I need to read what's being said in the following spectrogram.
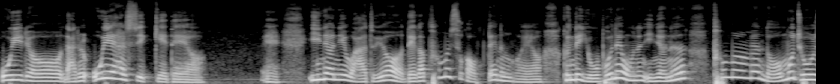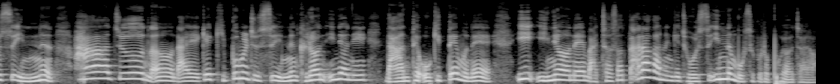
오히려 나를 오해할 수 있게 돼요. 예. 인연이 와도요, 내가 품을 수가 없다는 거예요. 근데 요번에 오는 인연은 품으면 너무 좋을 수 있는 아주 어, 나에게 기쁨을 줄 수 있는 그런 인연이 나한테 오기 때문에 이 인연에 맞춰서 따라가는 게 좋을 수 있는 모습으로 보여져요.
